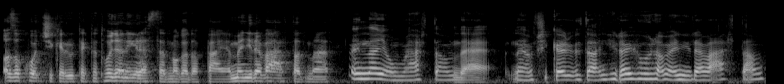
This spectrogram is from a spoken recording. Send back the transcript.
azok hogy sikerültek? Tehát hogyan érezted magad a pályán? Mennyire vártad már? Én nagyon vártam, de nem sikerült annyira jól, amennyire vártam.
